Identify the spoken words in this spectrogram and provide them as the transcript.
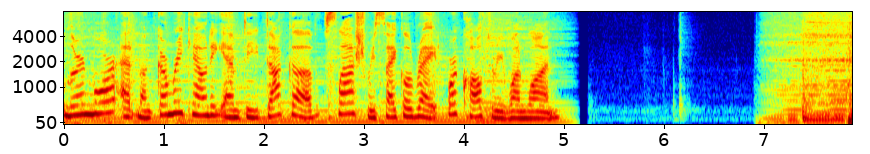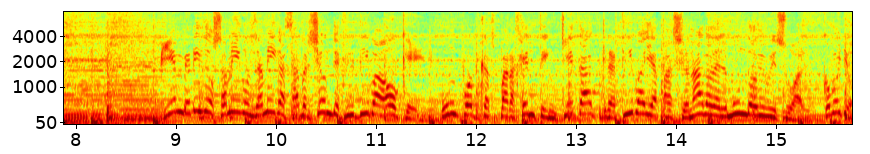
Learn more at montgomerycountymd.gov slash recycle right or call 311. Bienvenidos amigos y amigas a Versión Definitiva OK, un podcast para gente inquieta, creativa y apasionada del mundo audiovisual, como yo,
